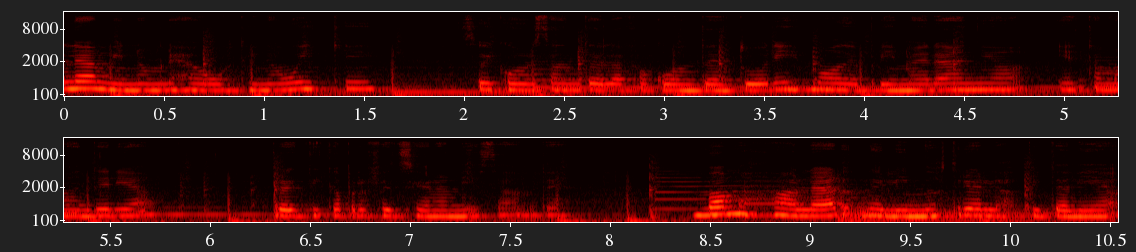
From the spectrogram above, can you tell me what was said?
Hola, mi nombre es Agustina Wiki, soy conversante de la Facultad de Turismo de primer año y esta materia, práctica profesionalizante. Vamos a hablar de la industria de la hospitalidad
